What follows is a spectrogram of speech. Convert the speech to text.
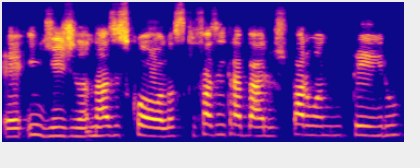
é, indígena nas escolas, que fazem trabalhos para o ano inteiro,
